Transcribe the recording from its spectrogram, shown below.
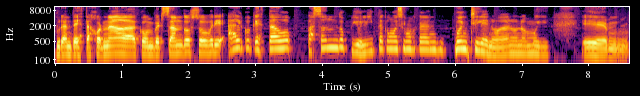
durante esta jornada conversando sobre algo que ha estado pasando piolita, como decimos acá en buen chileno, ¿ah? no, no muy em,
